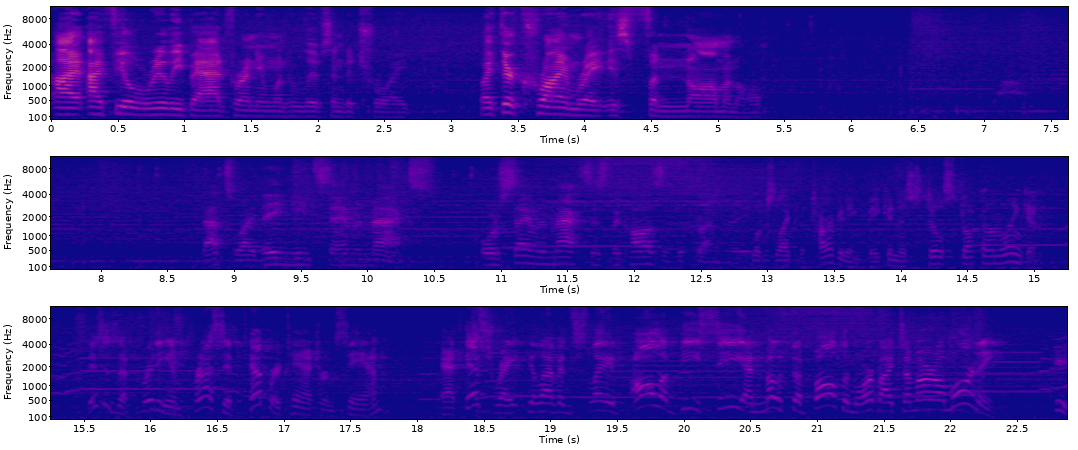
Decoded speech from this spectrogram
I, I feel really bad for anyone who lives in Detroit. Like, their crime rate is phenomenal. That's why they need Sam and Max. Or Sam and Max is the cause of the crime rate. Looks like the targeting beacon is still stuck on Lincoln. This is a pretty impressive temper tantrum, Sam. At this rate, he'll have enslaved all of D.C. and most of Baltimore by tomorrow morning. Hey,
